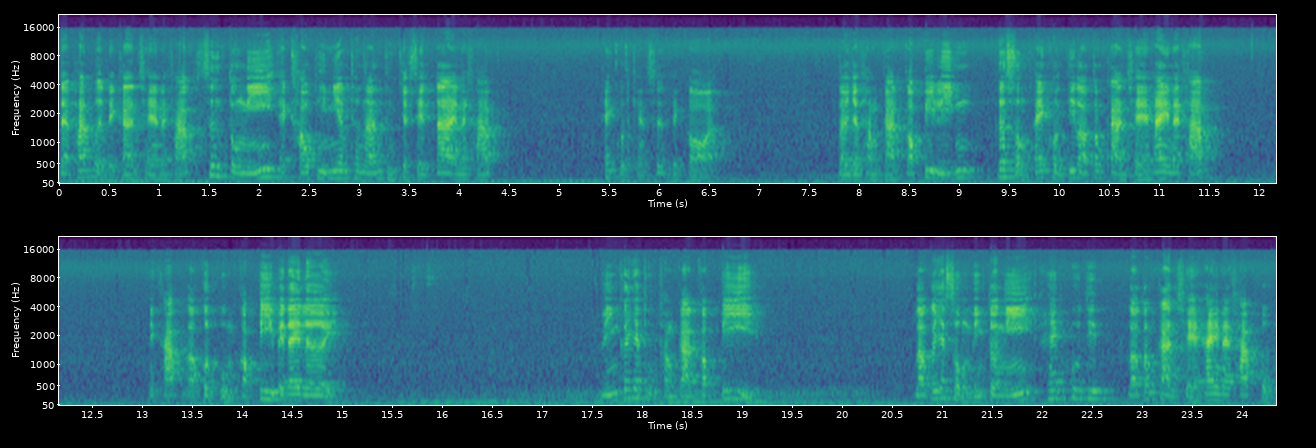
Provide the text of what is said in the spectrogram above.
และพาสเวิร์ดในการแชร์นะครับ ซึ่งตรงนี้ Account Premium เท่านั้นถึงจะเซตได้นะครับ ให้กด Cancel ไปก่อน เราจะทำการ Copy Link เพื่อส่งให้คนที่เราต้องการแชร์ให้นะครับ นี่ครับ เรากดปุ่ม Copy ไปได้เลย ลิงก์ก็จะถูกทำการ Copy เราก็จะส่งลิงก์ตัวนี้ให้ผู้ที่เราต้องการแชร์ให้นะครับผม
